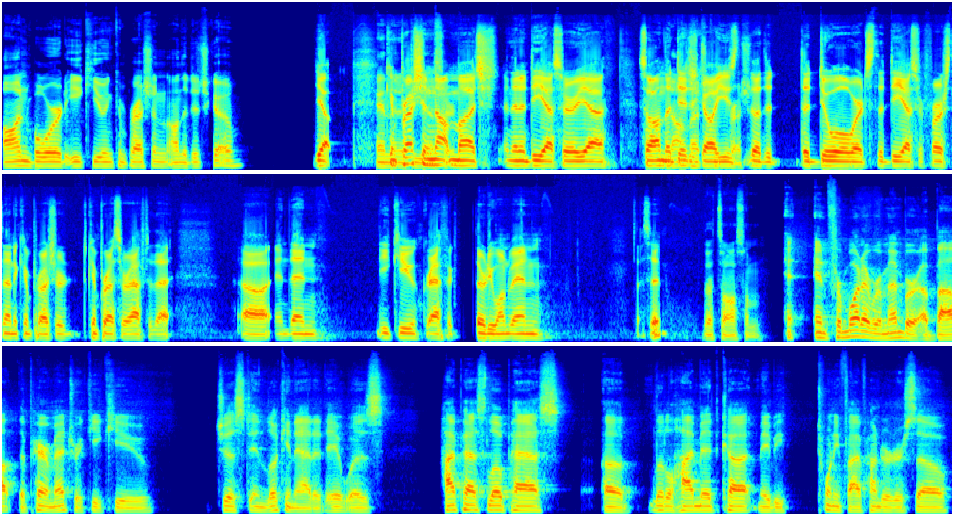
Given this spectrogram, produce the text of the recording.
onboard EQ and compression on the Digico. Yep. And compression not much, and then a de-esser. Yeah. So on the Not much Digico, I use the, the the dual where it's the de-esser first, then a compressor compressor after that, uh, and then EQ graphic 31 band. That's it. That's awesome. And, and from what I remember about the parametric EQ, just in looking at it, it was high pass, low pass, a little high mid cut, maybe 2500 or so,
